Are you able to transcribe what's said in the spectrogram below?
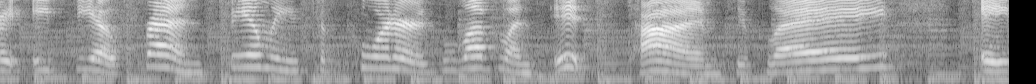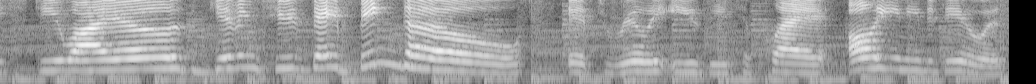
right, HDYO, friends, families, supporters, loved ones, it's time to play HDYO's Giving Tuesday Bingo. It's really easy to play. All you need to do is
